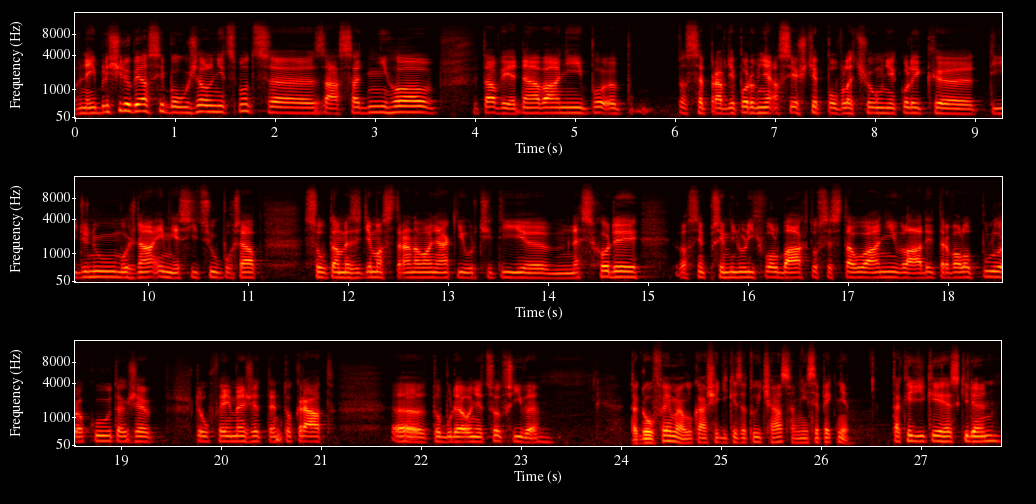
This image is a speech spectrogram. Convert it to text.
V nejbližší době asi bohužel nic moc eh, zásadního. Ta vyjednávání se pravděpodobně asi ještě povlečou několik eh, týdnů, možná i měsíců. Pořád jsou tam mezi těma stranama nějaký určitý eh, neschody. Vlastně při minulých volbách to sestavování vlády trvalo půl roku, takže doufejme, že tentokrát to bude o něco dříve. Tak doufejme. Lukáše, díky za tvůj čas a měj se pěkně. Taky díky, hezký den.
